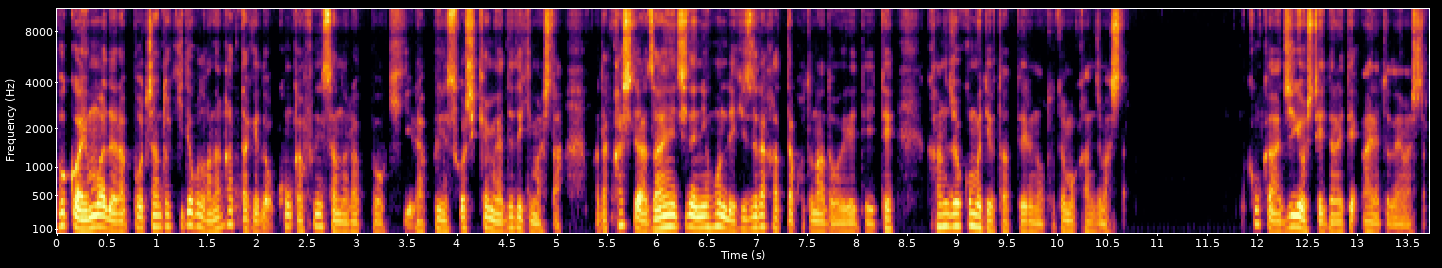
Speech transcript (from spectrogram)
僕は今までラップをちゃんと聞いたことがなかったけど、今回、フニさんのラップを聞き、ラップに少し興味が出てきました。また歌詞では在日で日本で生きづらかったことなどを入れていて、感情を込めて歌っているのをとても感じました。今回は授業していただいてありがとうございました。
